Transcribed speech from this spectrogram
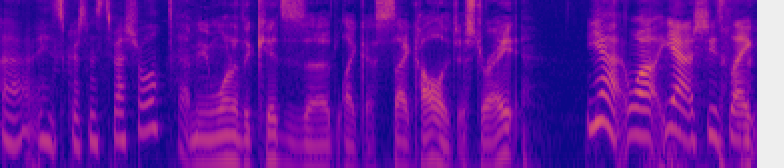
uh, his Christmas special. I mean, one of the kids is a like a psychologist, right? Yeah, well, yeah, she's like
